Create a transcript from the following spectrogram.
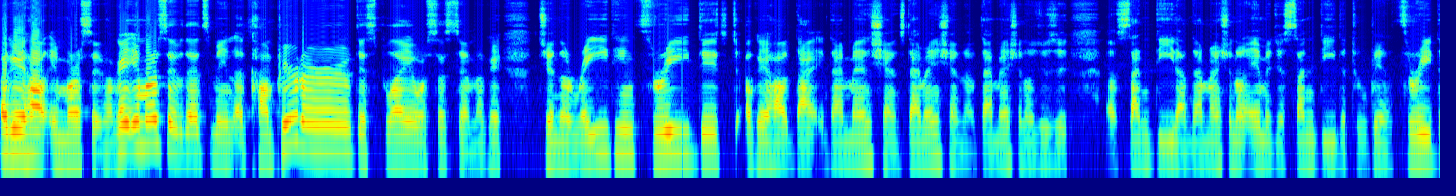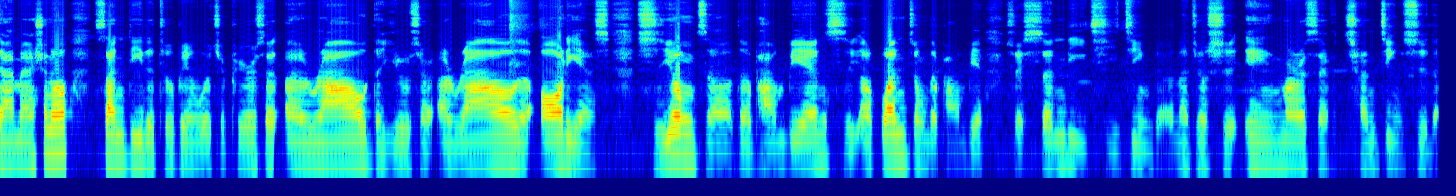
OK，好，immersive，OK，immersive that's mean a computer display or system，OK，generating three D，OK，好，di dimensions，dimensional，dimensional 就是呃三 D 啦，dimensional image 三 D 的图片，three dimensional 三 D 的图片，which appears around the user，around the audience，使用者的旁边，使呃观众的旁边，所以身临其境。 的，那就是 immersive 沉浸式的，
